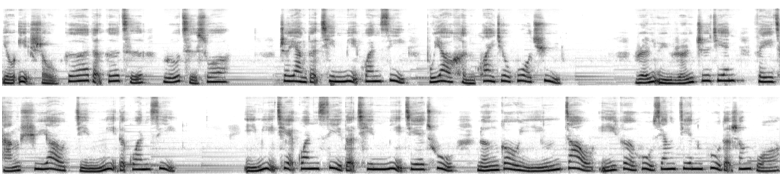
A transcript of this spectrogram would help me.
有一首歌的歌词如此说：“这样的亲密关系不要很快就过去。”人与人之间非常需要紧密的关系，以密切关系的亲密接触，能够营造一个互相兼顾的生活。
